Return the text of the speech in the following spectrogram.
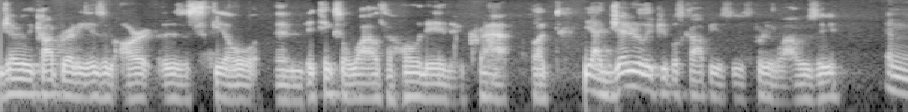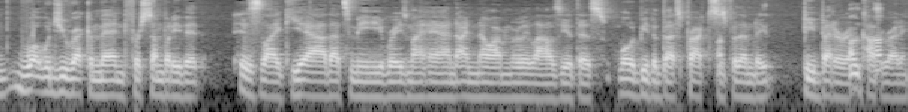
Generally, copywriting is an art, it is a skill, and it takes a while to hone in and craft. But yeah, generally, people's copies is pretty lousy. And what would you recommend for somebody that is like, yeah, that's me, raise my hand, I know I'm really lousy at this? What would be the best practices for them to be better at I'll copywriting?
